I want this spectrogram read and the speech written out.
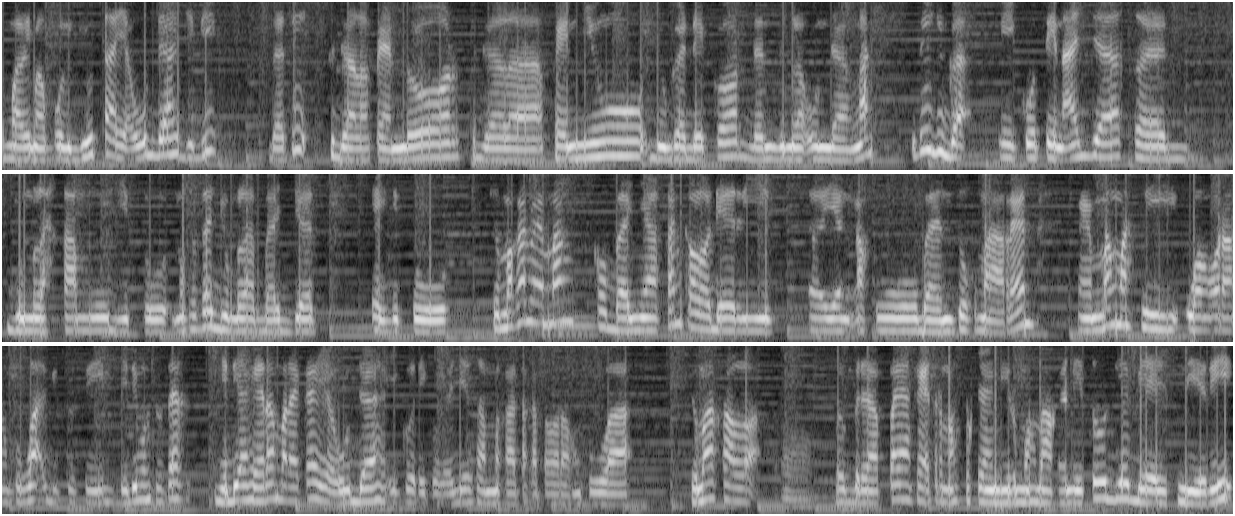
cuma 50 juta ya udah. Jadi berarti segala vendor segala venue juga dekor dan jumlah undangan itu juga ngikutin aja ke jumlah kamu gitu. Maksudnya jumlah budget kayak gitu cuma kan memang kebanyakan kalau dari eh, yang aku bantu kemarin memang masih uang orang tua gitu sih. Jadi maksudnya jadi akhirnya mereka ya udah ikut-ikut aja sama kata-kata orang tua. Cuma kalau Oh. beberapa yang kayak termasuk yang di rumah makan itu dia biaya sendiri.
